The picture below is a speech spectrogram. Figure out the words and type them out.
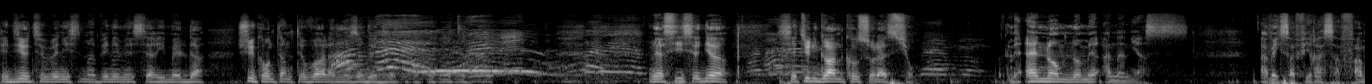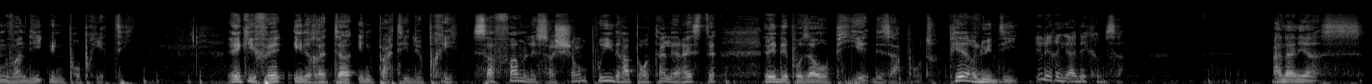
Que Dieu te bénisse, ma bien-aimée sœur Imelda. Je suis content de te voir à la maison de Dieu. Merci Seigneur. C'est une grande consolation. Mais un homme nommé Ananias avec Saphira, sa femme, vendit une propriété. Et qui fait, il retint une partie du prix. Sa femme le sachant, puis il rapporta le reste et les déposa aux pieds des apôtres. Pierre lui dit, il est regardé comme ça. Ananias,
